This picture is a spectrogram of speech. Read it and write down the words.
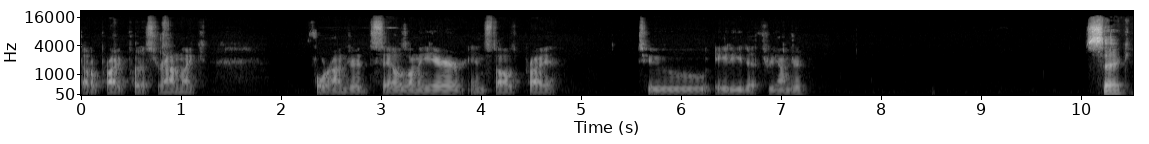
that'll probably put us around like 400 sales on the year. Installs probably 280 to 300. Sick.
